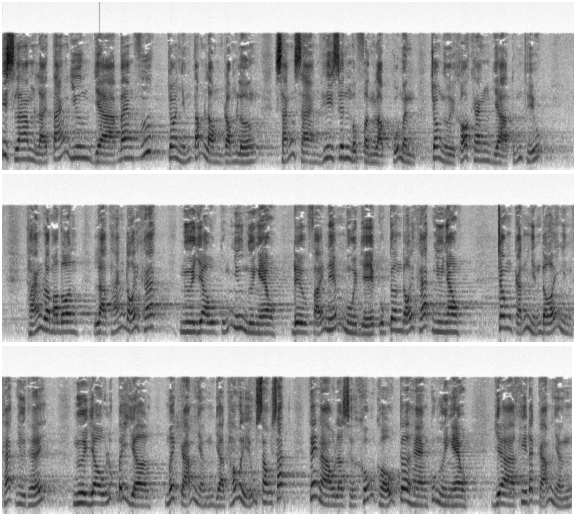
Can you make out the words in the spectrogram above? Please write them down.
Islam lại tán dương và ban phước cho những tấm lòng rộng lượng, sẵn sàng hy sinh một phần lộc của mình cho người khó khăn và túng thiếu. Tháng Ramadan là tháng đói khát, người giàu cũng như người nghèo đều phải nếm mùi vị của cơn đói khát như nhau. Trong cảnh nhịn đói nhìn khát như thế, người giàu lúc bấy giờ mới cảm nhận và thấu hiểu sâu sắc thế nào là sự khốn khổ cơ hàng của người nghèo và khi đã cảm nhận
